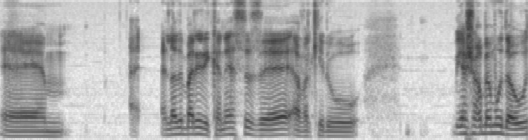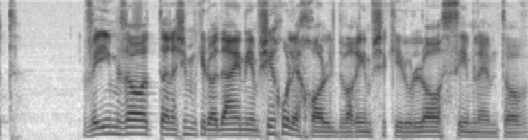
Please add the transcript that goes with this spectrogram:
אמ, אני לא יודע אם בא לי להיכנס לזה אבל כאילו יש הרבה מודעות ועם זאת אנשים כאילו עדיין ימשיכו לאכול דברים שכאילו לא עושים להם טוב.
